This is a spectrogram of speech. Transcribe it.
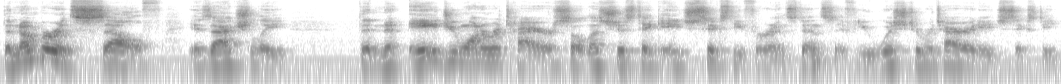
The number itself is actually the age you want to retire. So let's just take age 60 for instance. If you wish to retire at age 60,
